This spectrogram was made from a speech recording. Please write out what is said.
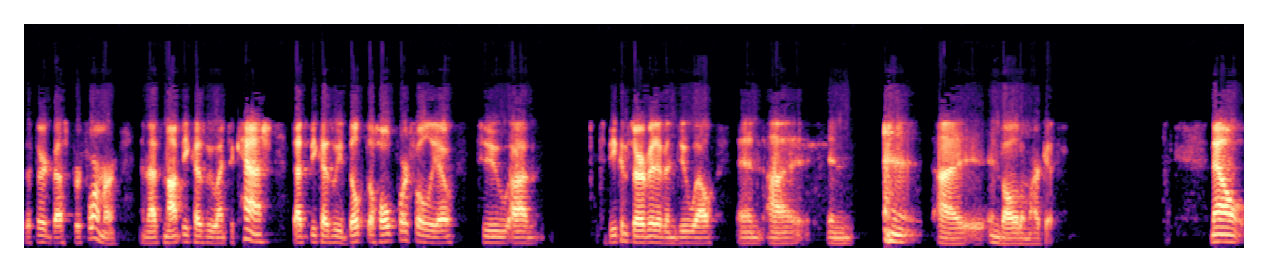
the third best performer. And that's not because we went to cash, that's because we built the whole portfolio to um, to be conservative and do well in uh, in uh, in volatile markets. Now,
